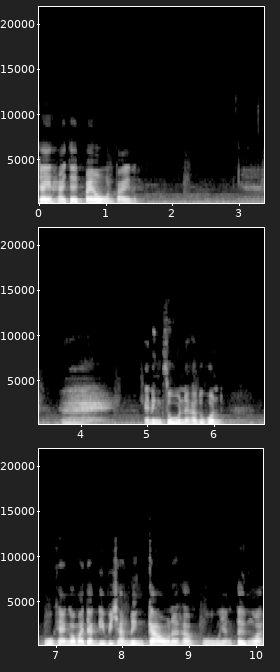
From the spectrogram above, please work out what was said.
ใจหายใจแป้วกันไปนะเฮ้ย ค่หนึ่งศูนย์นะครับ ทุกคนคู่แข่งก็มาจากดิวิชั่นหนึ่งเก่านะครับโอ้ย่างตึงว่ะ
